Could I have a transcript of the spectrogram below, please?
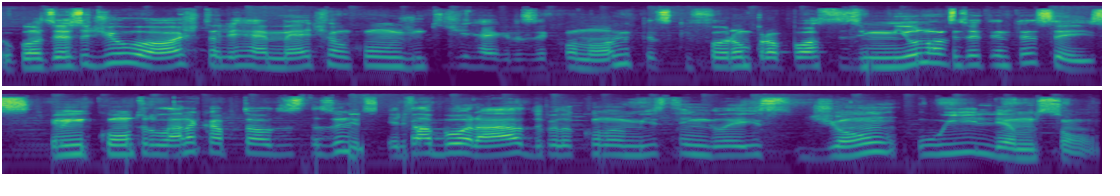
O consenso de Washington ele remete a um conjunto de regras econômicas que foram propostas em 1986, em um encontro lá na capital dos Estados Unidos. Elaborado pelo economista inglês John Williamson.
